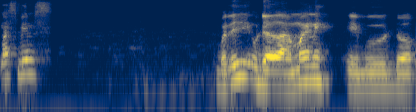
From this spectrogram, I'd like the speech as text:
Mas Bims. Berarti udah lama nih Ibu Dok.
